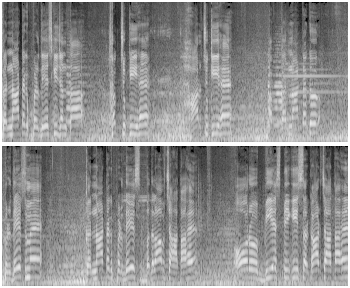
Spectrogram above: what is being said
कर्नाटक प्रदेश की जनता थक चुकी है, हार चुकी है। अब कर्नाटक प्रदेश में, कर्नाटक प्रदेश बदलाव चाहता है और बीएसपी की सरकार चाहता है।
